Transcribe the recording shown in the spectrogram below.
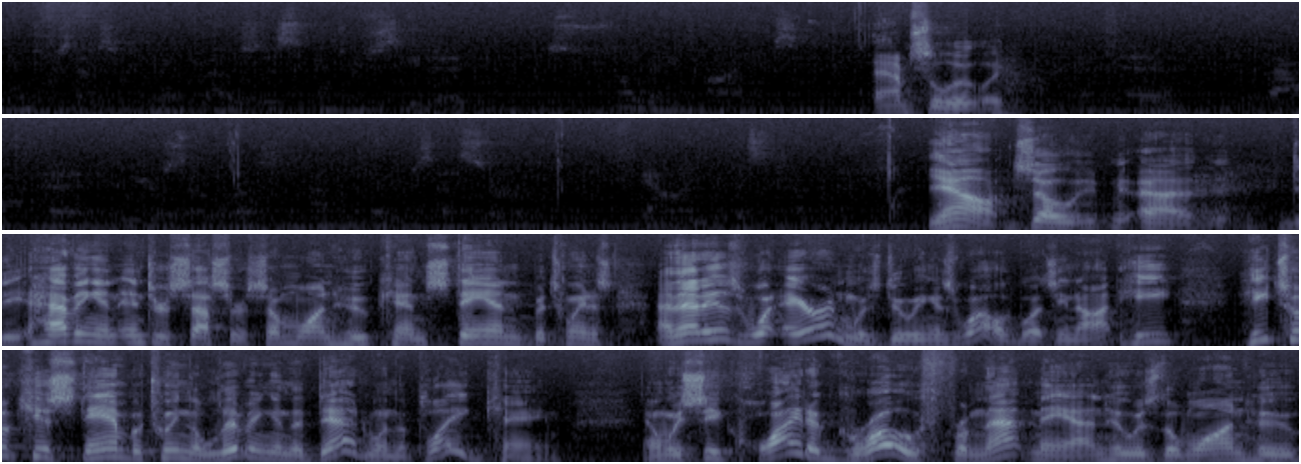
interceded so many times. Absolutely. Yeah, so uh, the, having an intercessor, someone who can stand between us, and that is what Aaron was doing as well, was he not? He, he took his stand between the living and the dead when the plague came. And we see quite a growth from that man who was the one who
